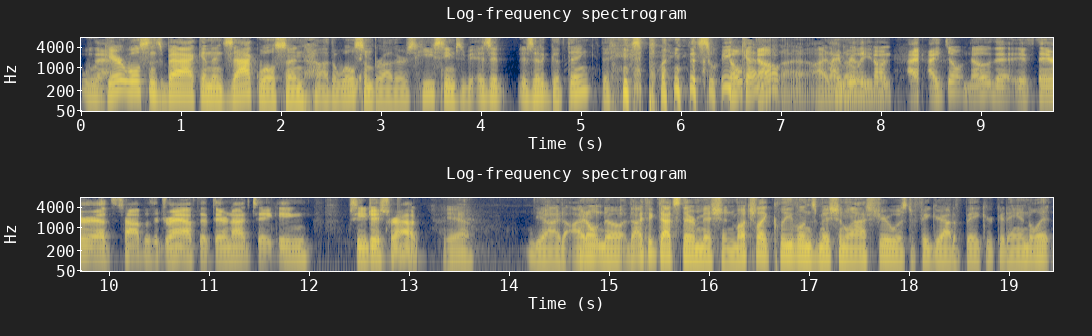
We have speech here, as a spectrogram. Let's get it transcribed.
well, Garrett Wilson's back, and then Zach Wilson, uh, the Wilson yeah. brothers. He seems to be. Is it is it a good thing that he's playing this week? Don't I don't, I, I, don't I really either. don't. I, I don't know that if they're at the top of the draft, that they're not taking C.J. Stroud. Yeah, yeah. I, I don't know. I think that's their mission. Much like Cleveland's mission last year was to figure out if Baker could handle it.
